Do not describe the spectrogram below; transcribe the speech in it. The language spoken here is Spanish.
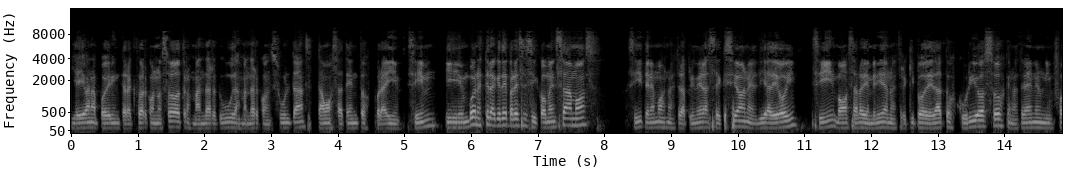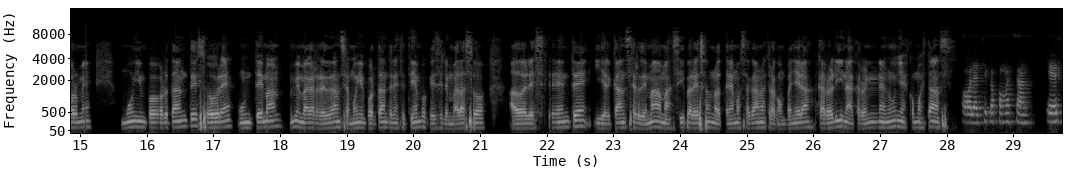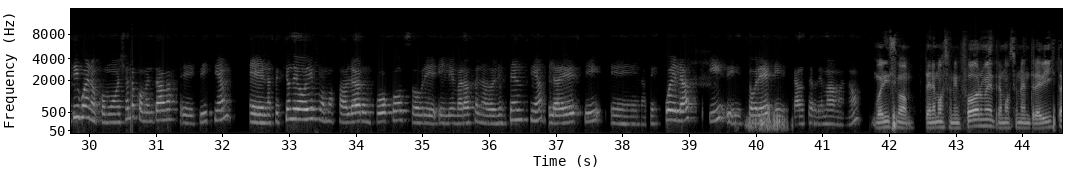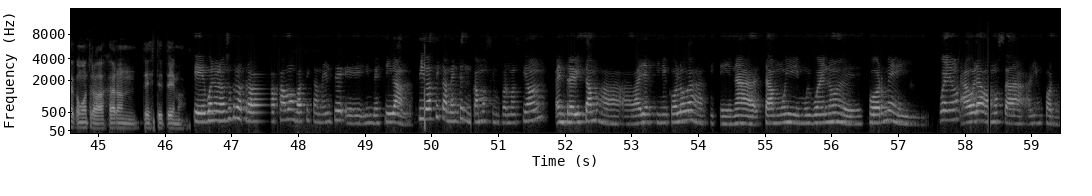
y ahí van a poder interactuar con nosotros, mandar dudas, mandar consultas. Estamos atentos por ahí, ¿sí? Y bueno, Estela, ¿qué te parece si comenzamos? Sí, tenemos nuestra primera sección el día de hoy. Sí, vamos a dar la bienvenida a nuestro equipo de datos curiosos que nos traen un informe muy importante sobre un tema, también va a redundancia, muy importante en este tiempo, que es el embarazo adolescente y el cáncer de mama. Sí, para eso nos tenemos acá a nuestra compañera Carolina. Carolina Núñez, ¿cómo estás? Hola chicas, ¿cómo están? Eh, sí, bueno, como ya lo comentabas, eh, Cristian, en la sección de hoy vamos a hablar un poco sobre el embarazo en la adolescencia, la ESI en las escuelas y sobre el cáncer de mama, ¿no? Buenísimo. Tenemos un informe, tenemos una entrevista, ¿cómo trabajaron de este tema? Eh, bueno, nosotros trabajamos básicamente eh, investigando. Sí, básicamente buscamos información, entrevistamos a, varias ginecólogas, así que nada, está muy, muy bueno el informe y bueno, ahora vamos al informe.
